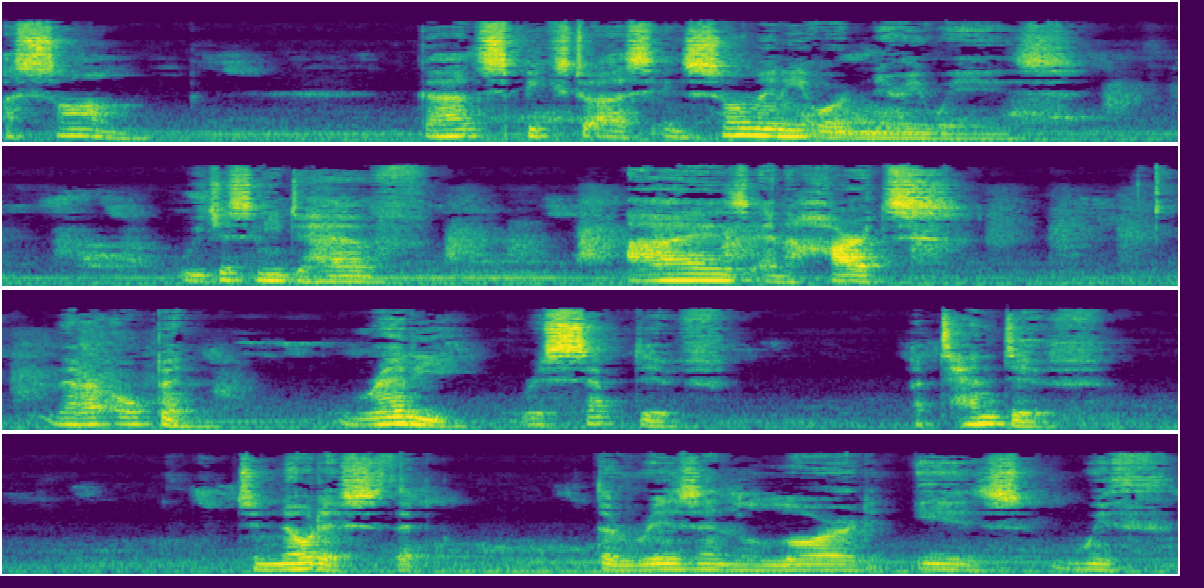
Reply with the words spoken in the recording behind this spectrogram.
a song. God speaks to us in so many ordinary ways. We just need to have eyes and hearts that are open, ready, receptive, attentive to notice that the risen Lord is with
